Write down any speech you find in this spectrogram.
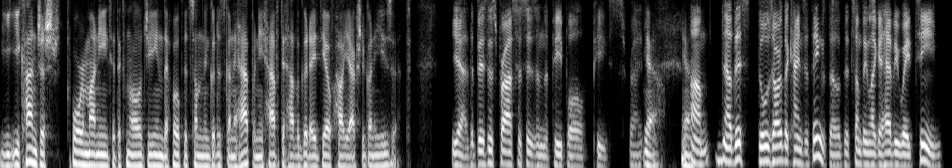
You, you, can't just pour money into technology in the hope that something good is going to happen. You have to have a good idea of how you're actually going to use it. Yeah, the business processes and the people piece, right? Yeah. Yeah. Um, now, this those are the kinds of things, though, that something like a heavyweight team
